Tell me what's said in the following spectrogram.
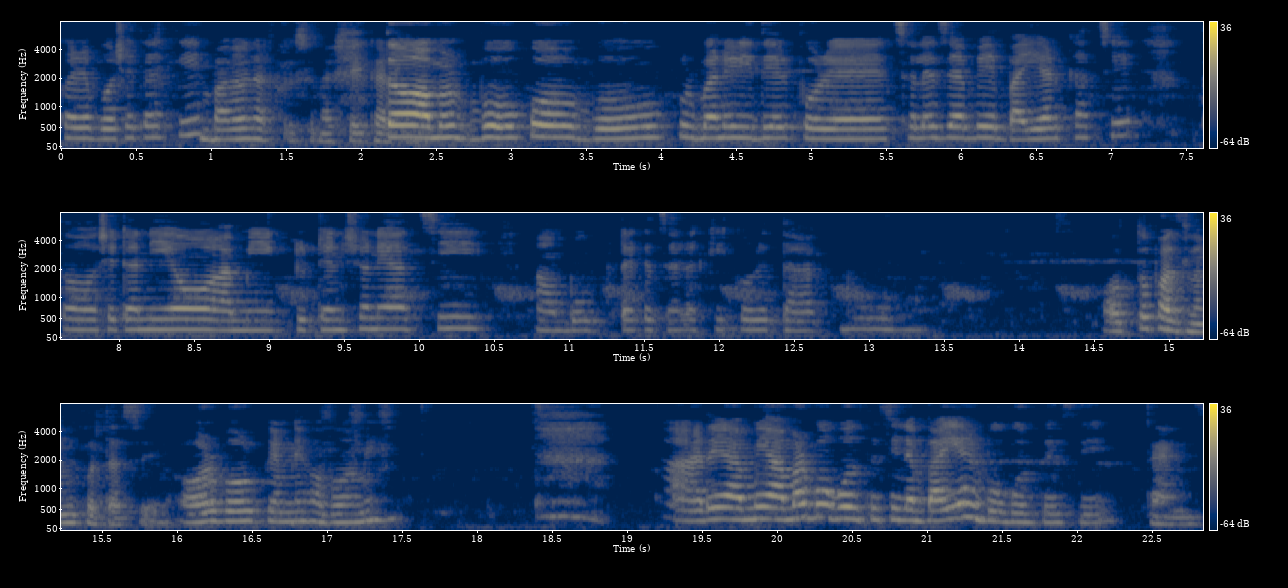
করে বসে থাকি। ভালো লাগতেছে না সেই তো আমার বউ কো- বউ কুরবানির ঈদের পরে চলে যাবে বাইয়ার কাছে। তো সেটা নিয়েও আমি একটু টেনশনে আছি। আমার বউটাকে ছাড়া কি করে থাকব? অত পাজলামি করতেছে। ওর বউ কেমনে হব আমি? আরে আমি আমার বউ বলতেছি না বাইয়ার বউ বলতেছি। থ্যাঙ্কস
